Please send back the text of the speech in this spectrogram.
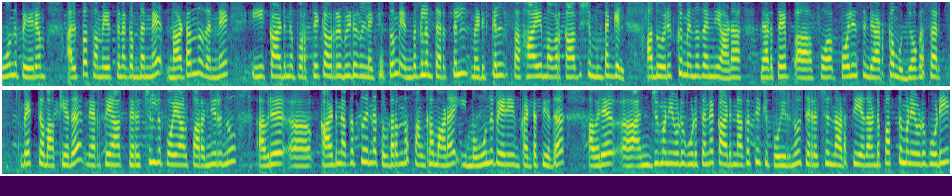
മൂന്ന് പേരും അല്പസമയത്തിനകം തന്നെ നടന്ന് തന്നെ ഈ കാടിന് പുറത്തേക്ക് അവരുടെ വീടുകളിലേക്ക് എത്തും. എന്തെങ്കിലും തരത്തിൽ മെഡിക്കൽ സഹായം അവർക്ക് ആവശ്യമുണ്ടെങ്കിൽ അത് ഒരുക്കുമെന്ന് തന്നെയാണ് നേരത്തെ പോലീസിന്റെ അടക്കം ഉദ്യോഗസ്ഥർ വ്യക്തമാക്കിയത്. നേരത്തെ ആ തെരച്ചിലിന് പോയ ആൾ പറഞ്ഞിരുന്നു. അവർ കാടിനകത്ത് തന്നെ തുടർന്ന സംഘമാണ് ഈ മൂന്ന് പേരെയും കണ്ടെത്തിയത്. അവർ അഞ്ചു മണിയോടുകൂടി തന്നെ കാടിനകത്തേക്ക് പോയിരുന്നു. തെരച്ചിൽ നടത്തി ഏതാണ്ട് പത്ത് മണിയോടുകൂടി കൂടി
